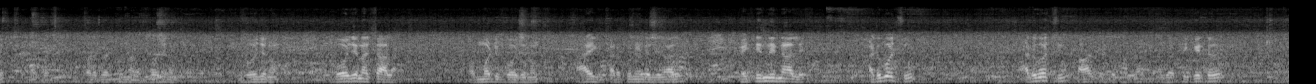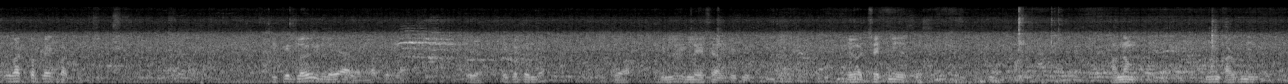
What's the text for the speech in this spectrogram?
ఓకే. ఓకే ఇక్కడ భోజనం. భోజనం. భోజనశాల. అమ్మటి భోజనం. హాయిగా కడుపు నిండా తినాలి. పెట్టింది తినాలి. అడగొచ్చు. అడగొచ్చు. ఇక టికెట్. పట్టుకో ప్లేట్ పట్టు టికెట్లో ఇల్లు వేయాలి. పట్టుకున్నా ఇక టికెట్ ఉందా? ఇల్లు ఇల్లు వేసేయాలి టికెట్. ఇక చట్నీ వేసేసి అన్నం. అన్నం కడుపు నిండా.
